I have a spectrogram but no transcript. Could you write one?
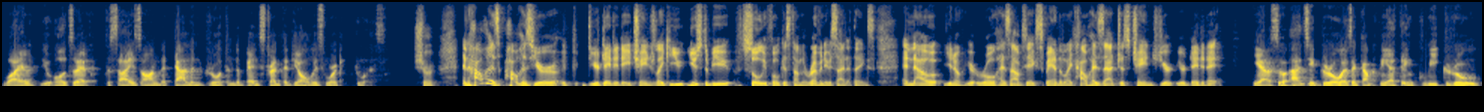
while you also emphasize on the talent growth and the bench strength that you're always working towards. Sure. And how has how has your your day to day changed? Like you used to be solely focused on the revenue side of things, and now you know your role has obviously expanded. Like how has that just changed your your day to day? Yeah. So as you grow as a company, I think we grew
